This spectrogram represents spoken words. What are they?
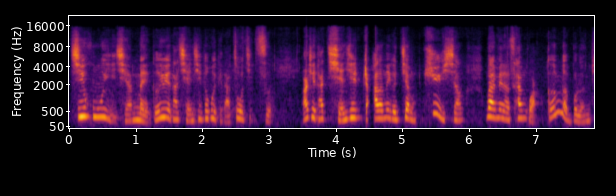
几乎以前每个月他前妻都会给他做几次，而且他前妻炸的那个酱巨香，外面的餐馆根本不能比。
